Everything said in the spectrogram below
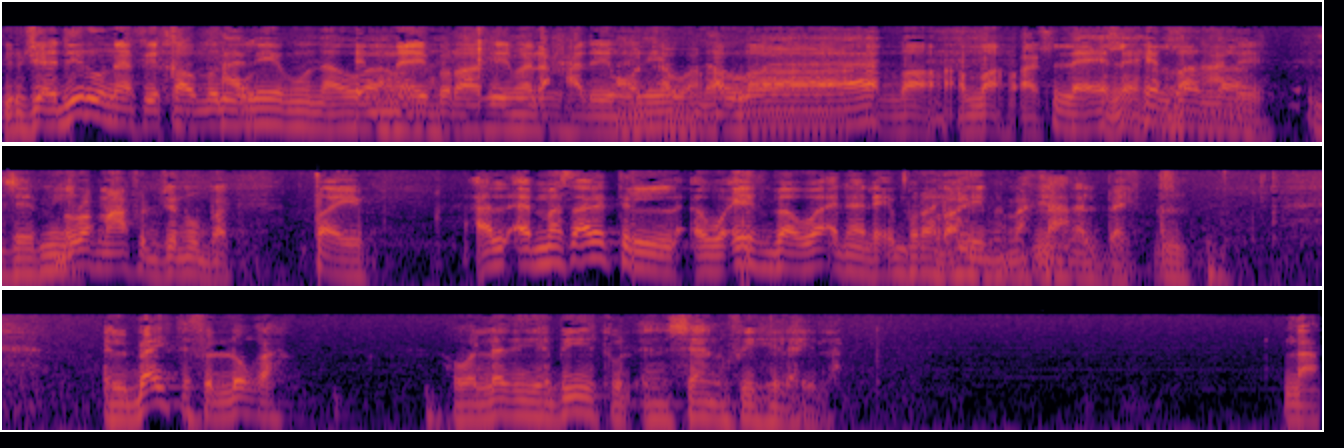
يجادلنا في قوم حليم أواه إن إبراهيم لحليم أواه الله الله الله أكبر. لا إله إلا الله, الله. جميل. نروح معاه في الجنوب بقى. طيب. مسألة ال... وإذ بوأنا لإبراهيم. إبراهيم مكان نعم. البيت. م. البيت في اللغة هو الذي يبيت الإنسان فيه ليلا. نعم.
